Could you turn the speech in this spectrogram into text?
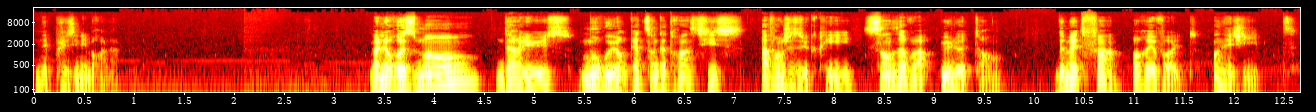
n'est plus inébranlable. Malheureusement, Darius mourut en 486 avant Jésus-Christ sans avoir eu le temps de mettre fin aux révoltes en Égypte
